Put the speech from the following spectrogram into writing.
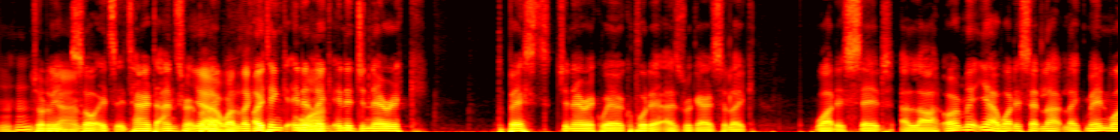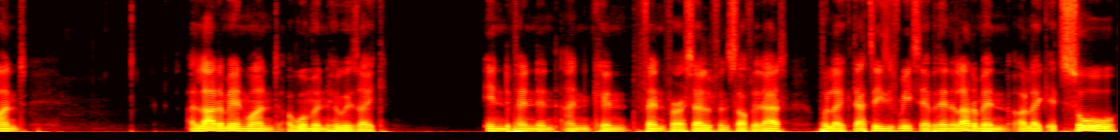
Mm-hmm. Do you know what I mean? yeah, So it's it's hard to answer it. yeah, but like, well, like I think in a, like in a generic, the best generic way I could put it as regards to like what is said a lot, or yeah, what is said a lot. Like men want, a lot of men want a woman who is like independent and can fend for herself and stuff like that. But like that's easy for me to say. But then a lot of men are like it's so.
